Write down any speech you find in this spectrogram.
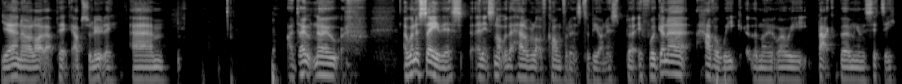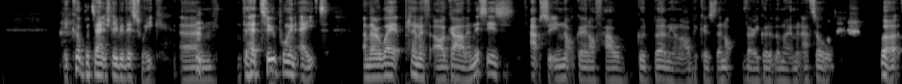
Yeah, no, I like that pick absolutely. Um, I don't know. I'm going to say this, and it's not with a hell of a lot of confidence, to be honest. But if we're going to have a week at the moment where we back Birmingham City, it could potentially be this week. Um, they're 2.8 and they're away at Plymouth Argyle. And this is absolutely not going off how good Birmingham are because they're not very good at the moment at all. But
